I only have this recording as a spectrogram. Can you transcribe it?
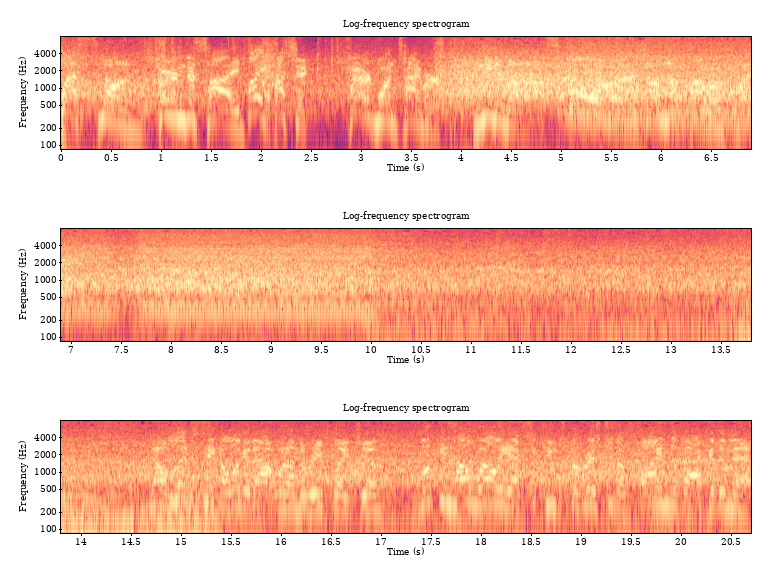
Last one. Turned aside by Hasek. Hard one-timer. Niinimaa scores on the power play. Let's take a look at that one on the replay, Jim. Look at how well he executes the wrister to find the back of the net.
